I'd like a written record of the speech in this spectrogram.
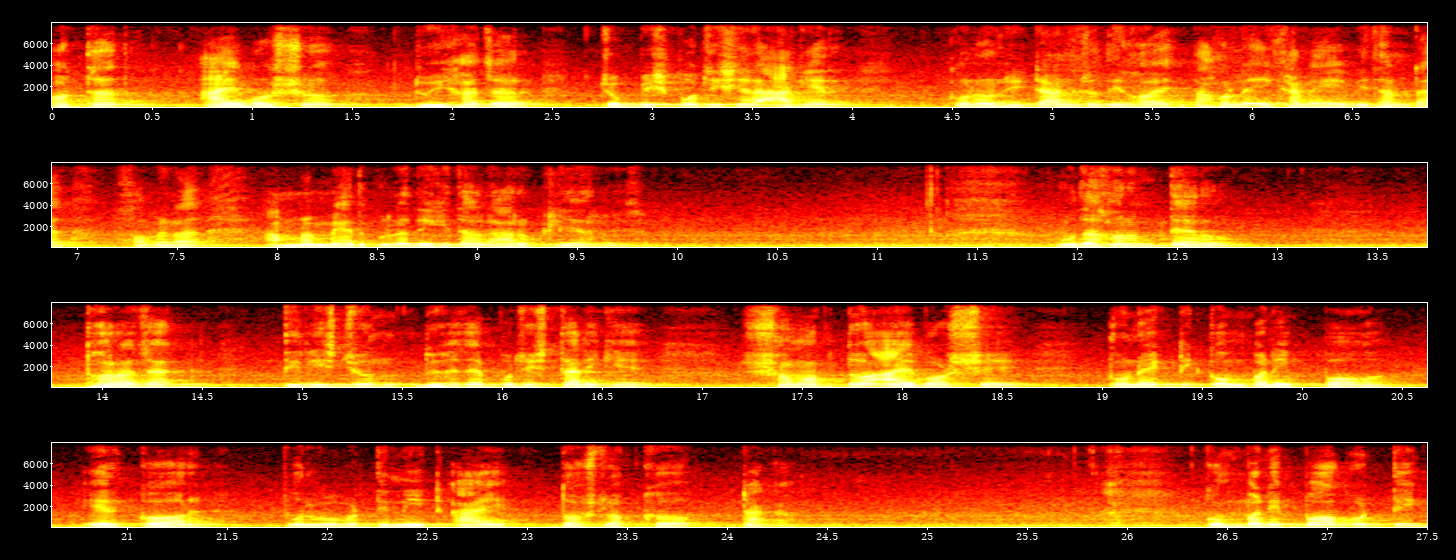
অর্থাৎ আয় বর্ষ দুই হাজার চব্বিশ পঁচিশের আগের কোনো রিটার্ন যদি হয়, তাহলে এখানে এই বিধানটা হবে না। আমরা ম্যাথগুলো দেখি তাহলে আরও ক্লিয়ার হয়ে যাবে। উদাহরণ তেরো। ধরা যাক তিরিশ জুন দুই হাজার পঁচিশ তারিখে সমাপ্ত আয় বর্ষে কোনো একটি কোম্পানি প এর কর পূর্ববর্তী নিট আয় দশ লক্ষ টাকা। কোম্পানি প কর্তৃক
